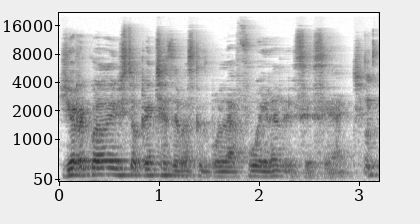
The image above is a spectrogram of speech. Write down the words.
Yo recuerdo haber visto canchas de básquetbol afuera del CCH.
